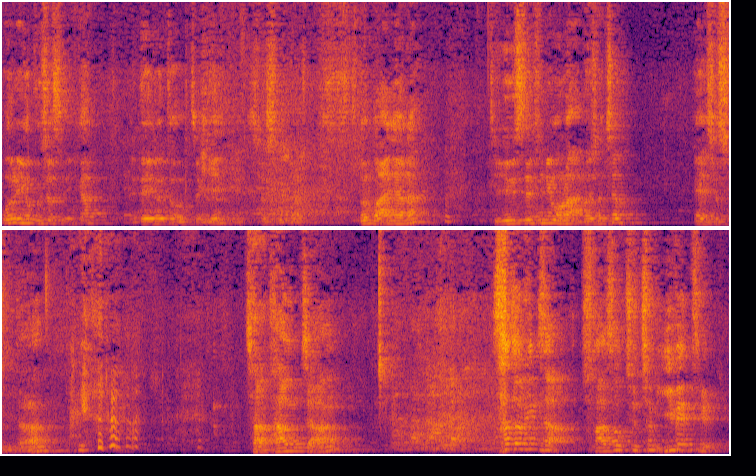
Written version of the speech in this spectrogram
오늘 이거 보셨으니까 네, 내일은 또 저기 네, 좋습니다. 너무 많이 하나? 유니스 대표님 오늘 안 오셨죠? 네, 좋습니다. 자, 다음 장. 사전 행사 좌석 추첨 이벤트.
